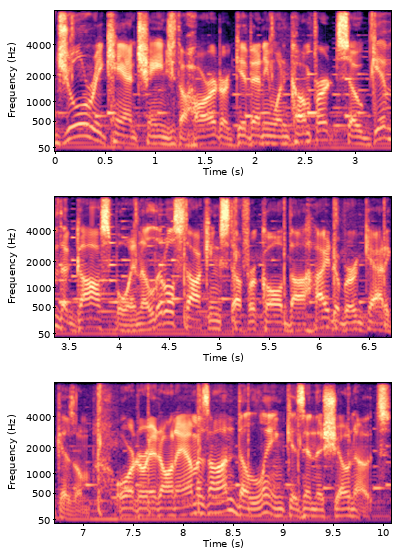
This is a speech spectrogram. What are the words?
Jewelry can't change the heart or give anyone comfort, so give the gospel in a little stocking stuffer called the Heidelberg Catechism. Order it on Amazon. The link is in the show notes.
